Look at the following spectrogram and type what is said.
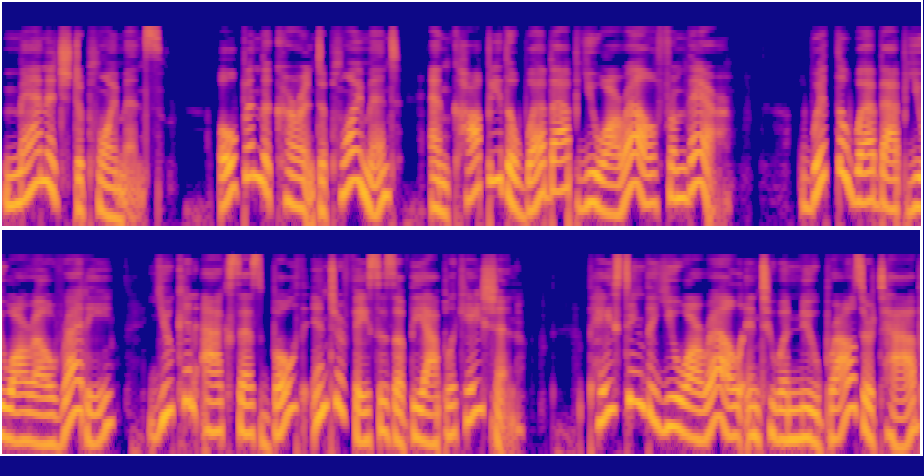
Manage Deployments. Open the current deployment and copy the web app URL from there. With the web app URL ready, you can access both interfaces of the application. Pasting the URL into a new browser tab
